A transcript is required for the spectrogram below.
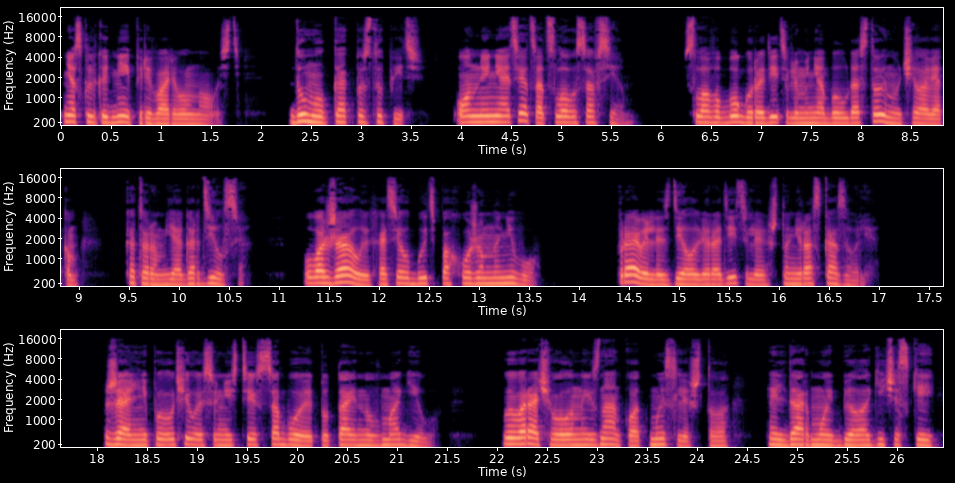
Несколько дней переваривал новость. Думал, как поступить. Он мне не отец от слова совсем. Слава богу, родитель у меня был достойным человеком, которым я гордился. Уважал и хотел быть похожим на него. Правильно сделали родители, что не рассказывали. Жаль, не получилось унести с собой эту тайну в могилу. Выворачивала наизнанку от мысли, что Эльдар мой биологический...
